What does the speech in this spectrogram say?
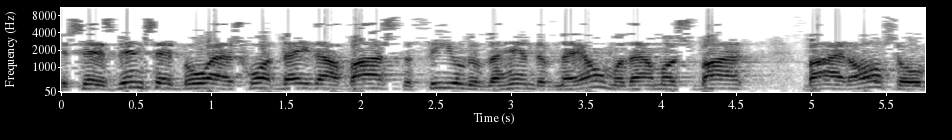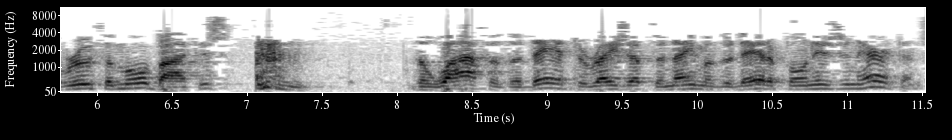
It says, Then said Boaz, What day thou buyest the field of the hand of Naomi, thou must buy it, buy it also of Ruth the Moabitess, the wife of the dead, to raise up the name of the dead upon his inheritance.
